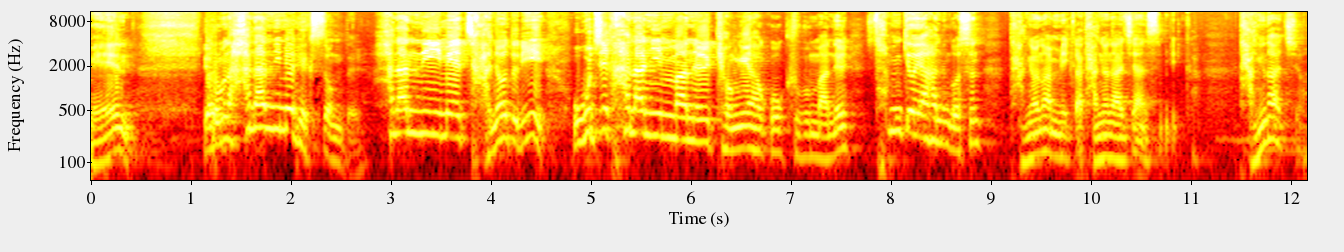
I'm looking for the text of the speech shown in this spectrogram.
아멘. 여러분 하나님의 백성들, 하나님의 자녀들이 오직 하나님만을 경외하고 그분만을 섬겨야 하는 것은 당연합니까? 당연하지 않습니까? 당연하죠.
